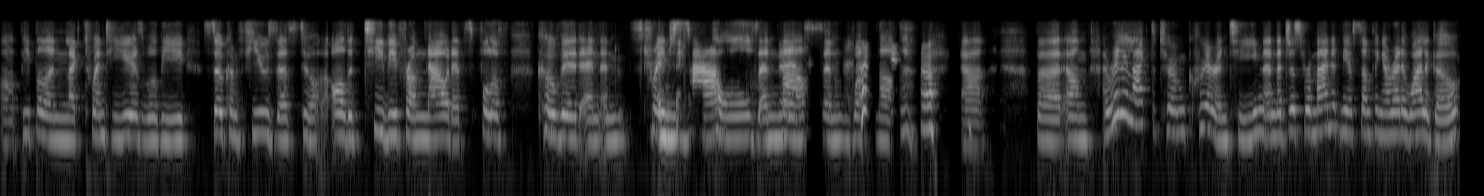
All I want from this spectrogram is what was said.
Uh, people in like 20 years will be so confused as to all the TV from now that's full of COVID and, and strange holes and masks and whatnot. yeah. But um, I really like the term quarantine, and that just reminded me of something I read a while ago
